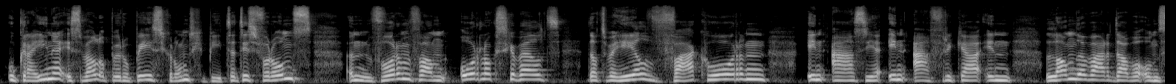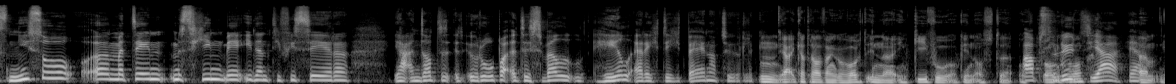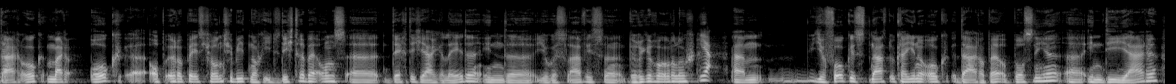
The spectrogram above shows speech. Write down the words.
Oekraïne is wel op Europees grondgebied. Het is voor ons een vorm van oorlogsgeweld dat we heel vaak horen in Azië, in Afrika, in landen waar dat we ons niet zo uh, meteen misschien mee identificeren. Ja, en dat, Europa, het is wel heel erg dichtbij natuurlijk. Mm, ja, ik had er al van gehoord in, uh, in Kivu, ook in Oost, Oost Absoluut, ja. ja, um, ja, Daar ook. Maar ook uh, op Europees grondgebied, nog iets dichter bij ons, 30 jaar geleden in de Joegoslavische burgeroorlog. Ja. Um, je focust naast Oekraïne ook daarop, hè, op Bosnië, in die jaren.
